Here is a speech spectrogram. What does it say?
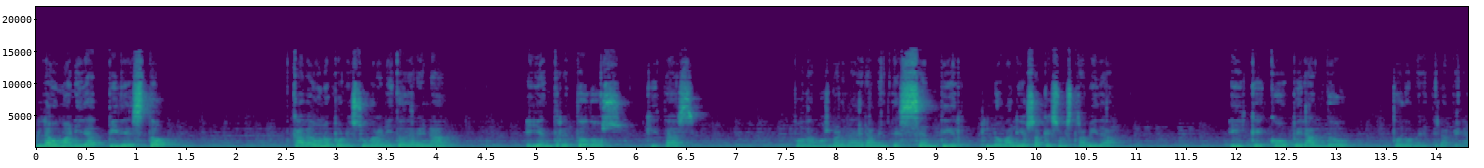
la humanidad pide esto, cada uno pone su granito de arena y entre todos quizás podamos verdaderamente sentir lo valiosa que es nuestra vida y que cooperando todo merece la pena.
